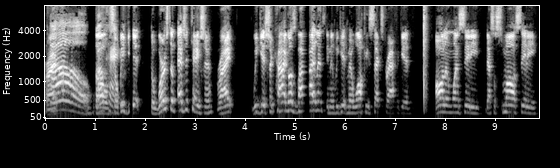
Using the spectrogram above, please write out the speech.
right? Oh, so, okay. So we get the worst of education, right? We get Chicago's violence, and then we get Milwaukee's sex trafficking, all in one city. That's a small city,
